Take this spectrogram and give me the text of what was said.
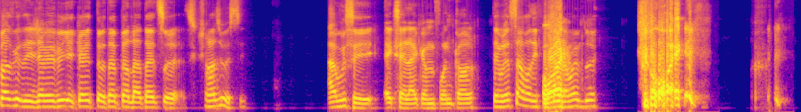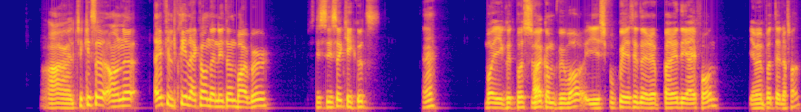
Je pense que j'ai jamais vu quelqu'un autant perdre la tête sur. Est-ce que je suis rendu aussi? Avoue, c'est excellent comme phone call. T'aimerais ça avoir des phone Ouais. calls quand même, toi? ouais. Ah, checkez ça, on a infiltré la compte de Nathan Barber. C'est- C'est ça qu'il écoute. Hein? Bon, il écoute pas souvent, Ouais. comme vous pouvez voir. Il- je sais pas pourquoi il essaie de réparer des iPhones. Il y a même pas de téléphone.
